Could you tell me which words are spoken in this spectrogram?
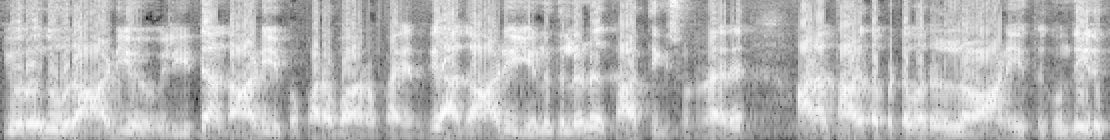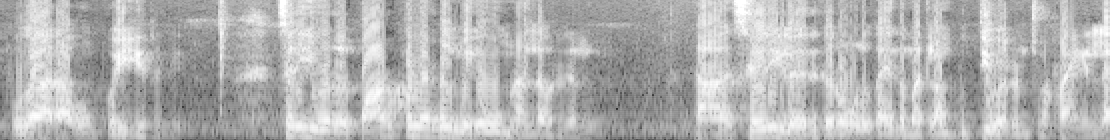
இவர் வந்து ஒரு ஆடியோ வெளியிட்டு அந்த ஆடியோ இப்ப பரபரப்பா இருக்கு அது ஆடியோ எழுதுலன்னு கார்த்திக் சொல்றாரு. ஆனா தாழ்த்தப்பட்டவர்கள் ஆணையத்துக்கு வந்து இது புகாராவும் போயிருக்கு. சரி இவர்கள் பார்ப்பனர்கள் மிகவும் நல்லவர்கள். ஆஹ் சேரியில இருக்கிறவங்களுக்கு தான் இந்த மாதிரிலாம் புத்தி வரும்னு சொல்றாங்கல்ல.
